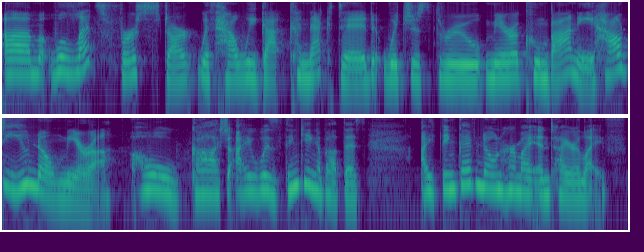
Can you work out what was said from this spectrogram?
Um, well, let's first start with how we got connected, which is through Mira Kumbani. How do you know Mira? Oh, gosh. I was thinking about this. I think I've known her my entire life.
